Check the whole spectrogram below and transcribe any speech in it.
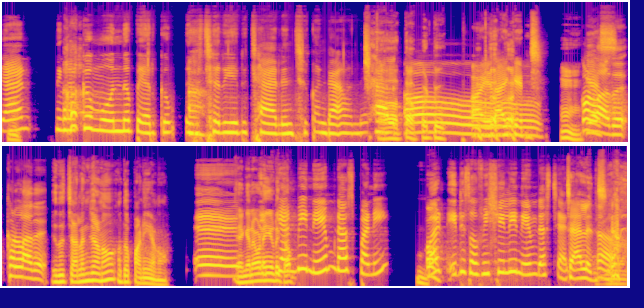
ഞാൻ നിങ്ങൾക്ക് മൂന്ന് പേർക്കും ഒരു ചെറിയൊരു ചാലഞ്ച് കൊണ്ടാവുന്നു. ആ, തപ്പെട്ടു. I like it. ഉം. കൊള്ളാത് കൊള്ളാത്. ഇത് ചലഞ്ചാണോ അതോ പണിയാണോ? എങ്ങനെ വേണമെങ്കിൽ ബി നെയിംഡ് ആസ് പണി but it is officially named as challenge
